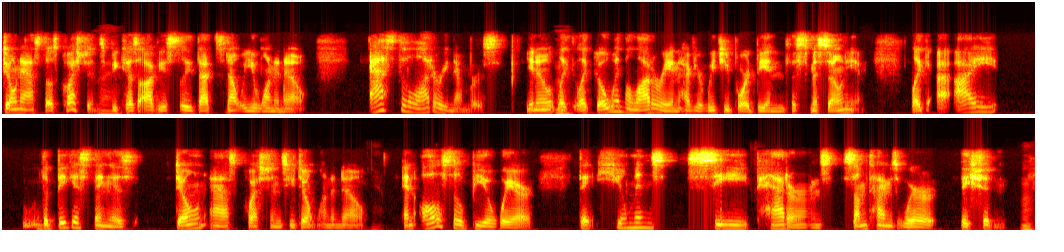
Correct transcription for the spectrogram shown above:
don't ask those questions right. because obviously that's not what you want to know. Ask the lottery numbers. You know, mm-hmm. like like go win the lottery and have your Ouija board be in the Smithsonian. Like I, I the biggest thing is don't ask questions you don't want to know. Yeah. And also be aware that humans see patterns sometimes where they shouldn't. Mm.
